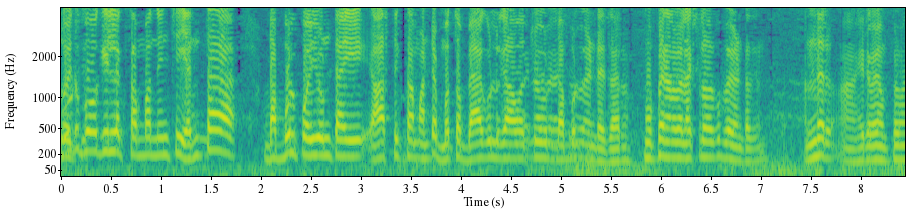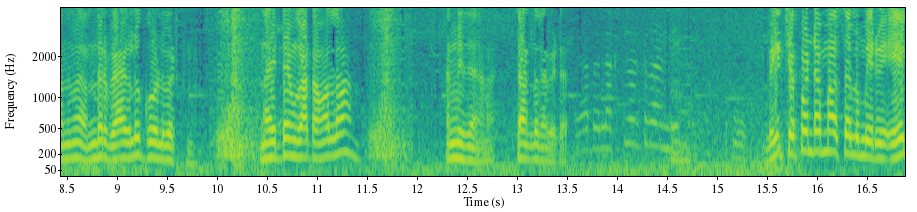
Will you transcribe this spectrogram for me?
మూడు బోగీలకు సంబంధించి ఎంత డబ్బులు పోయి ఉంటాయి ఆస్తికి సంబంధం అంటే మొత్తం బ్యాగులు కావచ్చు డబ్బులు ఉంటాయి సార్. ముప్పై నలభై లక్షల వరకు పోయి ఉంటుంది. అందరూ ఇరవై ముప్పై మంది మీద అందరు బ్యాగులు గోల్డ్ పెట్టుకున్నారు. నైట్ టైం కావటం వల్ల అన్ని దాంట్లోనే పెట్టారు. మీరు చెప్పండి అమ్మా అసలు మీరు ఏం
